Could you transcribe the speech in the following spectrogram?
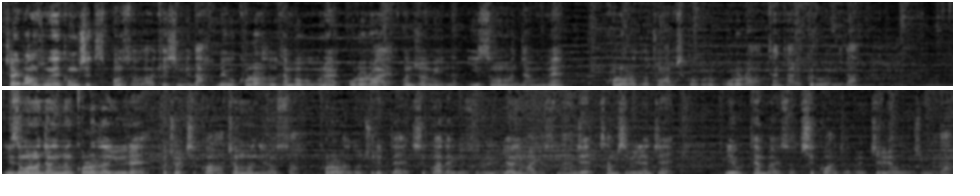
저희 방송의 공식 스폰서가 계십니다. 미국 콜로라도 덴버 부근의 오로라의 본점이 있는 이승원 원장님의 콜로라도 종합치과 그룹 오로라 덴탈 그룹입니다. 이승원 원장님은 콜로라도 유일의 고철치과 전문의로서 콜로라도 주립대 치과대 교수를 역임하셨으며 현재 31년째 미국 덴버에서 치과 환자를 진료하고 계십니다.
